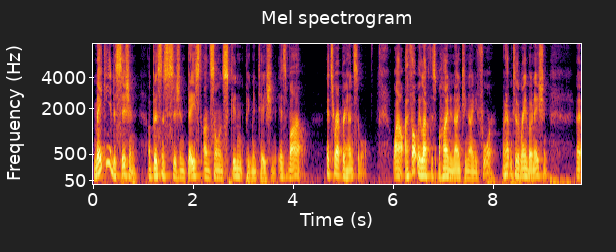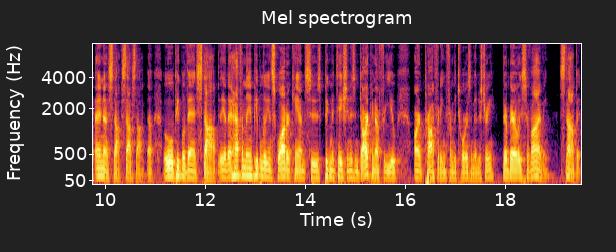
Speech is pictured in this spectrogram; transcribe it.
Making a decision, a business decision based on someone's skin pigmentation is vile. It's reprehensible. Wow, I thought we left this behind in 1994. What happened to the Rainbow Nation? I know, stop, stop, stop. Uh, oh, people van, stop. The, the half a million people living in squatter camps whose pigmentation isn't dark enough for you aren't profiting from the tourism industry. They're barely surviving. Stop it.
